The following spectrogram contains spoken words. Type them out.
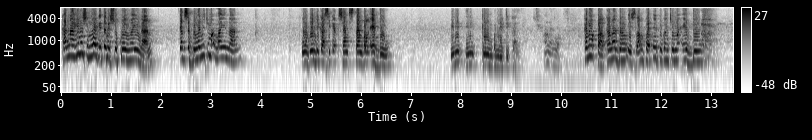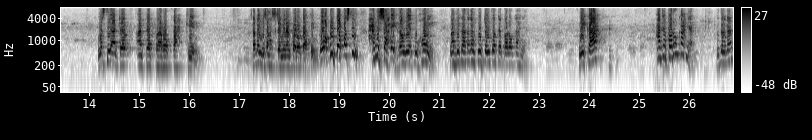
Karena ini semua kita disuguhi mainan yang sebenarnya cuma mainan. Kemudian dikasih stempel edu. Ini ini game pendidikan. Subhanallah. Kenapa? Karena dalam Islam babnya bukan cuma edu. Mesti ada ada barokah game. Siapa bisa kasih jaminan barokah game? Kalau kuda pasti hadis sahih dalam riwayat Bukhari. Nabi katakan kuda itu ada barokahnya. Nikah ada barokahnya. Betul kan?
